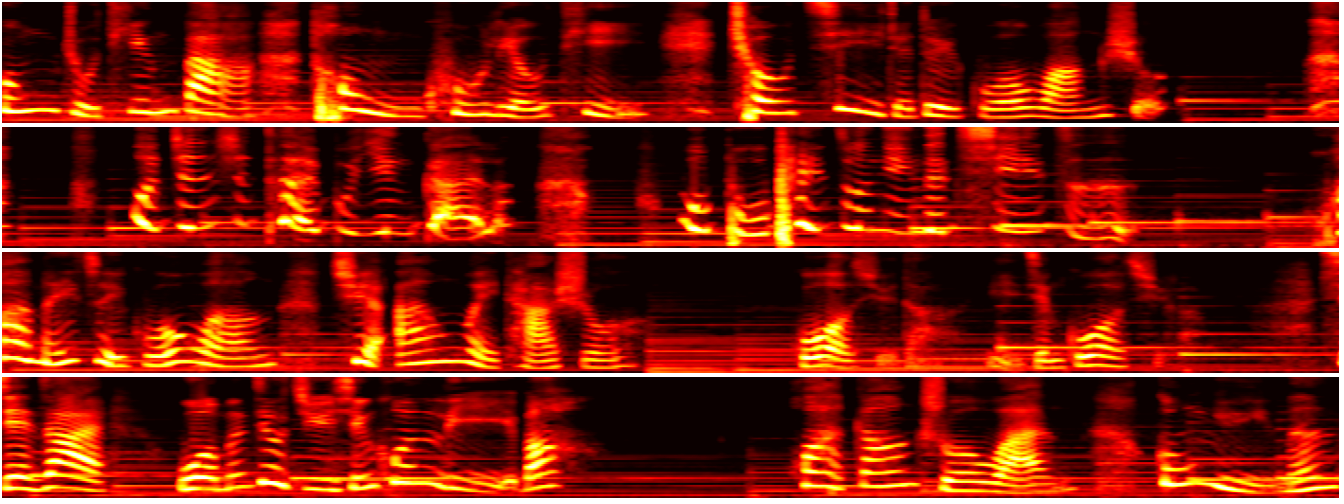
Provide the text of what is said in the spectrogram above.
公主听罢，痛哭流涕，抽泣着对国王说：“ 我真是太不应该了，我不配做您的妻子。”画眉嘴国王却安慰她说。过去的已经过去了，现在我们就举行婚礼吧。话刚说完，宫女们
